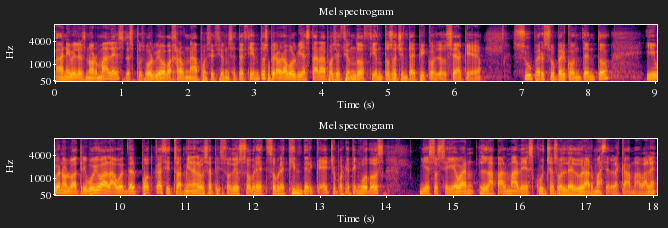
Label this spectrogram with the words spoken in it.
a, niveles normales, después volvió a bajar a una posición 700, pero ahora volvió a estar a la posición 280 y pico, o sea que súper, súper contento. Y bueno, lo atribuyo a la web del podcast y también a los episodios sobre, sobre Tinder que he hecho, porque tengo dos y eso se llevan la palma de escuchas o el de durar más en la cama, ¿vale?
